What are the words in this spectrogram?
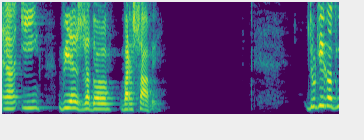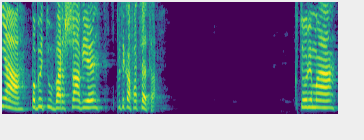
e, i wyjeżdża do Warszawy. Drugiego dnia pobytu w Warszawie spotyka faceta, który ma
